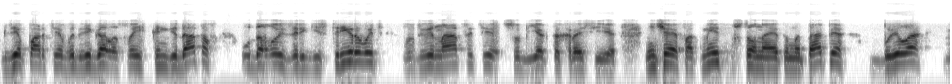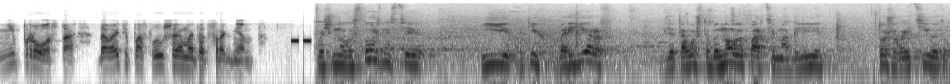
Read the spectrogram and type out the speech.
где партия выдвигала своих кандидатов, удалось зарегистрировать в 12 субъектах России. Нечаев отметил, что на этом этапе было непросто. Давайте послушаем этот фрагмент. Очень много сложностей и таких барьеров для того, чтобы новые партии могли тоже войти в эту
